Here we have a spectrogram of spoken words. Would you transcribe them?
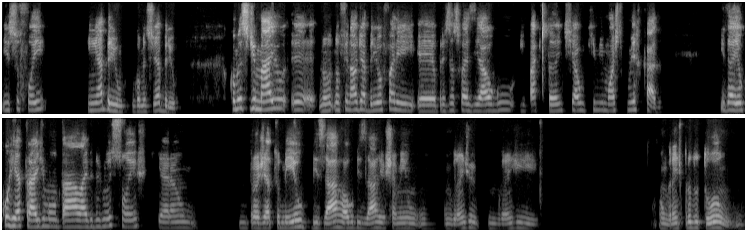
Isso foi em abril, no começo de abril. Começo de maio, é, no, final de abril, eu falei: é, eu preciso fazer algo impactante, algo que me mostre para o mercado. E daí eu corri atrás de montar a live dos meus sonhos, que era um, um projeto meu, bizarro, algo bizarro. Eu chamei um, um grande, um grande um grande produtor, um,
